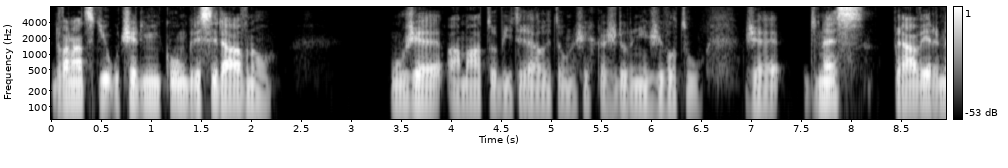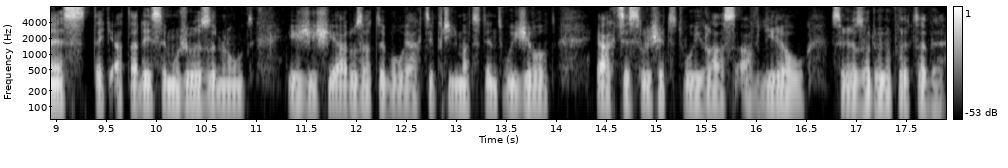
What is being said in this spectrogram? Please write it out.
12 učedníkům kdysi dávno. Může a má to být realitou našich každodenních životů, že dnes právě dnes, teď a tady se můžu rozhodnout, Ježíši, já jdu za tebou, já chci přijímat ten tvůj život, já chci slyšet tvůj hlas a vírou si rozhoduju pro tebe.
